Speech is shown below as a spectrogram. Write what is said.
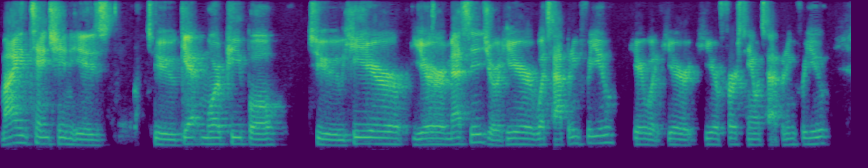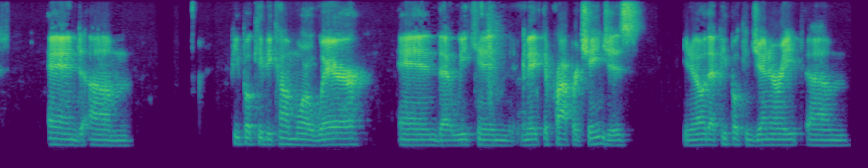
my intention is to get more people to hear your message or hear what's happening for you, hear what hear hear firsthand what's happening for you, and um, people can become more aware and that we can make the proper changes. You know that people can generate. Um,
